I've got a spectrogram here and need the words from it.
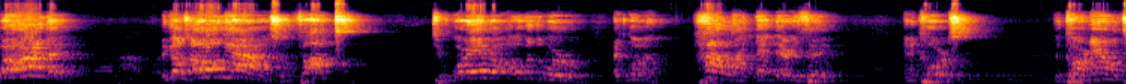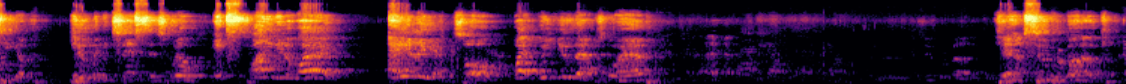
Where are they? Because all the eyes from Fox to wherever over the world are going to highlight that very thing. And of course, the carnality of human existence will explain it away. Aliens! Oh, wait, we knew that was going to happen. Superbug. Yeah, superbug.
